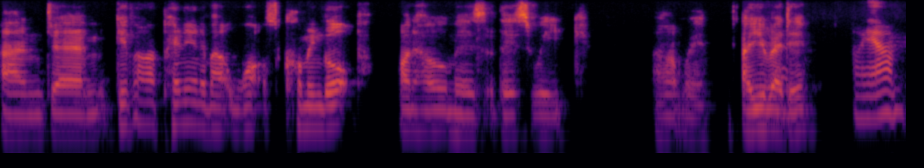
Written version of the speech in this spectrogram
and um, give our opinion about what's coming up on Homers this week, aren't we? Are you ready? I am.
